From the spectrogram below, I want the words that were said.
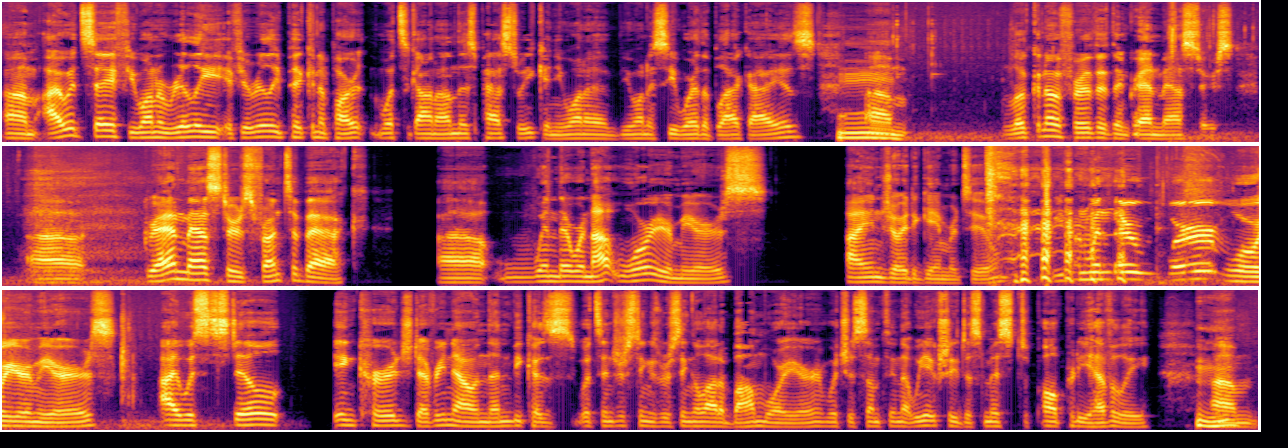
Um, I would say if you want to really, if you're really picking apart what's gone on this past week, and you want to, you want to see where the black eye is, Mm. um, look no further than Grandmasters. Uh, Grandmasters front to back. Uh, when there were not warrior mirrors, I enjoyed a game or two. Even when there were warrior mirrors, I was still encouraged every now and then because what's interesting is we're seeing a lot of bomb warrior, which is something that we actually dismissed all pretty heavily. Mhm. Um,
